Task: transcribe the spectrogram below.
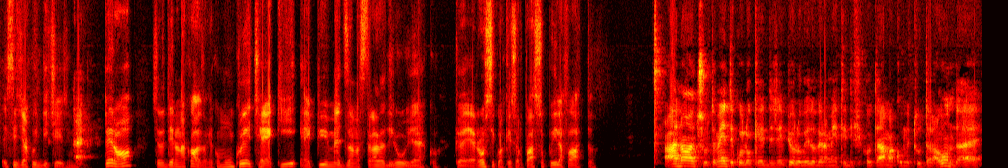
E sei già quindicesimo. Eh, Però c'è da dire una cosa, che comunque c'è chi è più in mezzo a una strada di lui, ecco. Che Rossi qualche sorpasso qui l'ha fatto. Ah no, assolutamente, quello che ad esempio lo vedo veramente in difficoltà, ma come tutta la Honda, eh,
